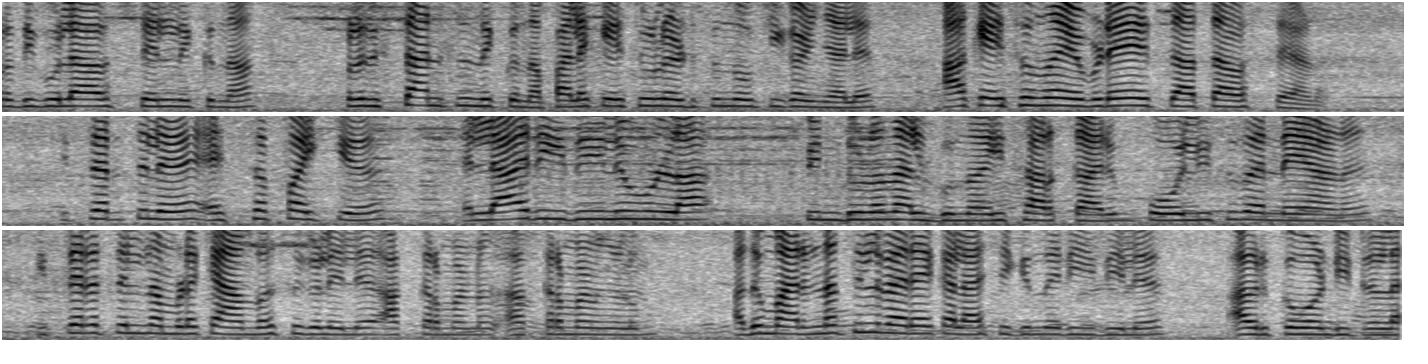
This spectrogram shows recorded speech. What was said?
പ്രതികൂലാവസ്ഥയിൽ നിൽക്കുന്ന പ്രതിസ്ഥാനത്ത് നിൽക്കുന്ന പല കേസുകൾ എടുത്തു നോക്കിക്കഴിഞ്ഞാൽ ആ കേസൊന്നും എവിടെ എത്താത്ത അവസ്ഥയാണ്. ഇത്തരത്തിൽ എസ് എഫ് ഐക്ക് എല്ലാ രീതിയിലുമുള്ള പിന്തുണ നൽകുന്ന ഈ സർക്കാരും പോലീസ് തന്നെയാണ് ഇത്തരത്തിൽ നമ്മുടെ ക്യാമ്പസുകളിൽ ആക്രമണ ആക്രമണങ്ങളും അത് മരണത്തിൽ വരെ കലാശിക്കുന്ന രീതിയിൽ അവർക്ക് വേണ്ടിയിട്ടുള്ള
